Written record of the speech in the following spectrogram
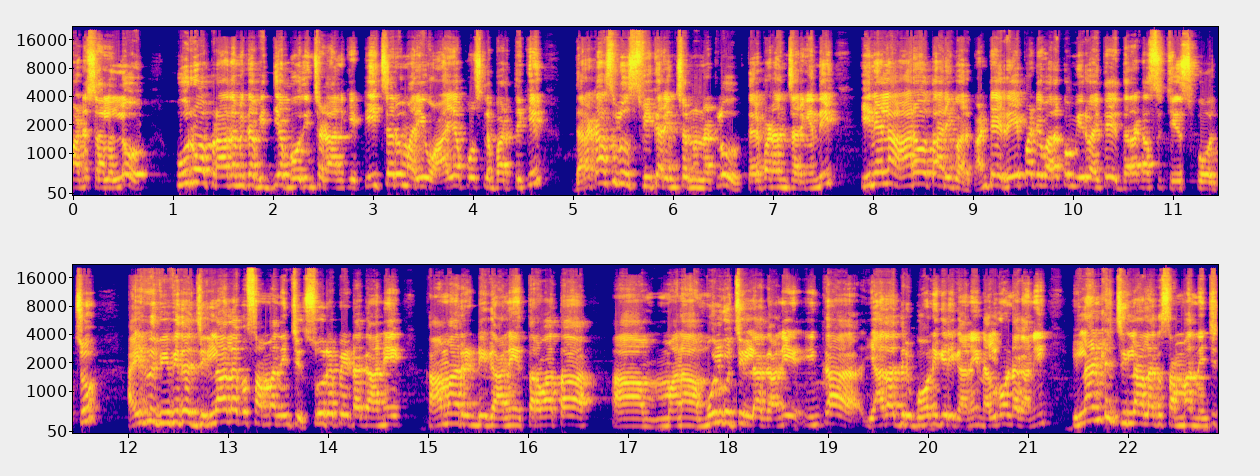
పాఠశాలల్లో పూర్వ ప్రాథమిక విద్య బోధించడానికి టీచరు మరియు ఆయా పోస్టుల భర్తీకి దరఖాస్తులు స్వీకరించనున్నట్లు తెలపడం జరిగింది. ఈ నెల ఆరవ తారీఖు వరకు అంటే రేపటి వరకు మీరు అయితే దరఖాస్తు చేసుకోవచ్చు. ఐదు వివిధ జిల్లాలకు సంబంధించి సూర్యపేట కానీ కామారెడ్డి కానీ తర్వాత మన ములుగు జిల్లా కానీ ఇంకా యాదాద్రి భువనగిరి కానీ నల్గొండ కానీ ఇలాంటి జిల్లాలకు సంబంధించి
